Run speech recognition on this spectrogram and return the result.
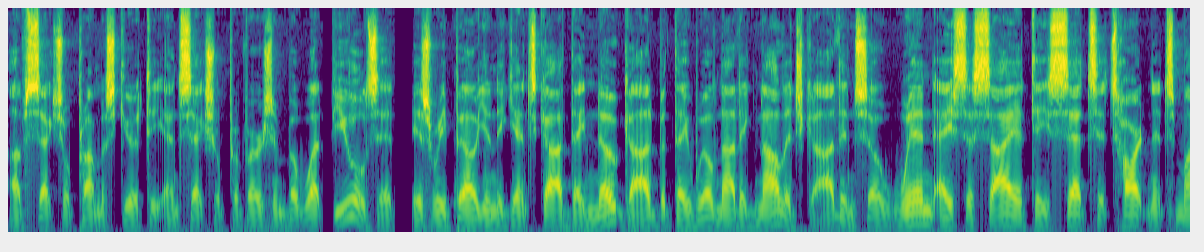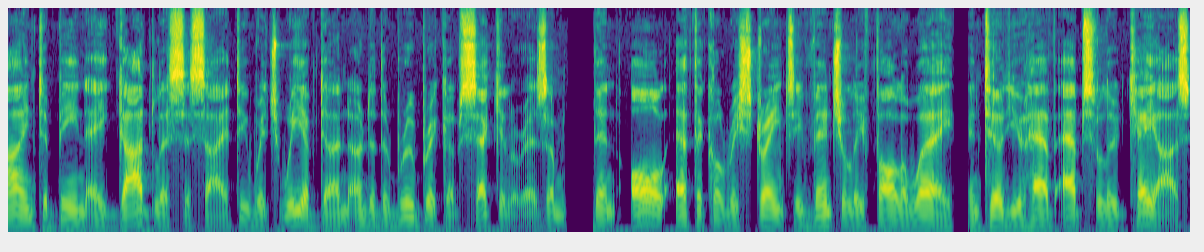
of sexual promiscuity and sexual perversion. But what fuels it is rebellion against God. They know God, but they will not acknowledge God. And so when a society sets its heart and its mind to being a godless society, which we have done under the rubric of secularism, then all ethical restraints eventually fall away until you have absolute chaos.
